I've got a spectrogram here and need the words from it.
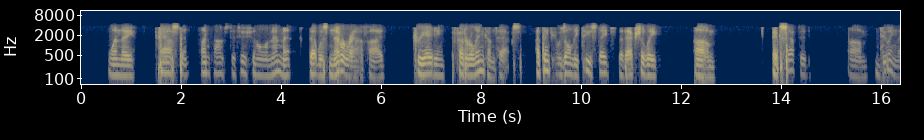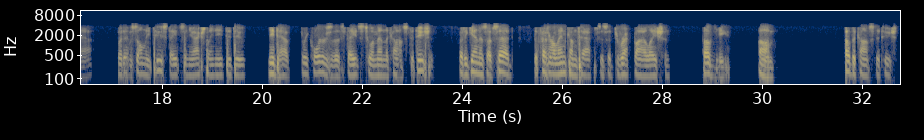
when they passed an unconstitutional amendment that was never ratified, creating the federal income tax. I think it was only two states that actually um, accepted um, doing that, but it was only two states, and you actually need to do need to have three quarters of the states to amend the Constitution. But again, as I've said, the federal income tax is a direct violation of the um, of the Constitution.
